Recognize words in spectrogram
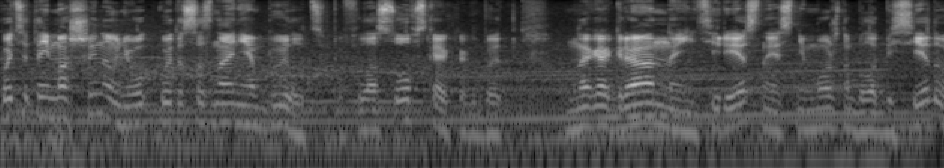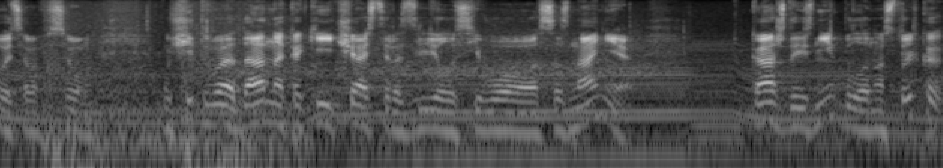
хоть это и машина, у него какое-то сознание было, типа, философское, как бы, многогранное, интересное, с ним можно было беседовать обо всем. Учитывая, да, на какие части разделилось его сознание, каждая из них была настолько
